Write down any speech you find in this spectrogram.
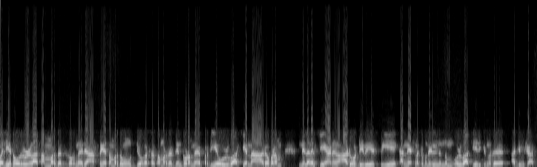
വലിയ തോതിലുള്ള സമ്മർദ്ദത്തെ തുടർന്ന് രാഷ്ട്രീയ സമ്മർദ്ദവും ഉദ്യോഗസ്ഥ സമ്മർദ്ദത്തെയും തുടർന്ന് പ്രതിയെ ഒഴിവാക്കി എന്ന ആരോപണം നിലനിൽക്കുകയാണ് അടൂർ ഡിവൈഎസ്പിയെ അന്വേഷണ ചുമതലയിൽ നിന്നും ഒഴിവാക്കിയിരിക്കുന്നത് അജിംഷാദ്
